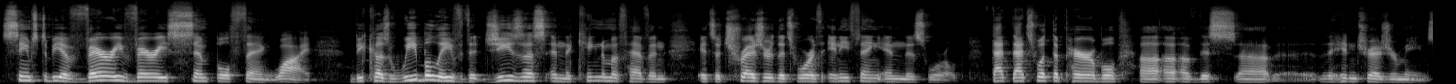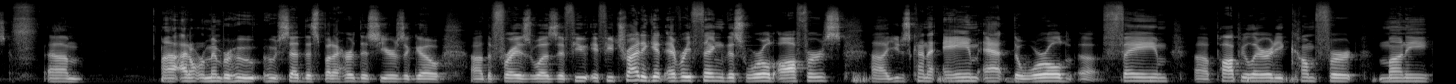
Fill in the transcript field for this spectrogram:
seems to be a very, very simple thing. Why? Because we believe that Jesus and the kingdom of heaven, it's a treasure that's worth anything in this world. That, that's what the parable uh, of this, uh, the hidden treasure means. Um, uh, I don't remember who, who said this, but I heard this years ago. Uh, the phrase was if you, if you try to get everything this world offers, uh, you just kind of aim at the world uh, fame, uh, popularity, comfort, money,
